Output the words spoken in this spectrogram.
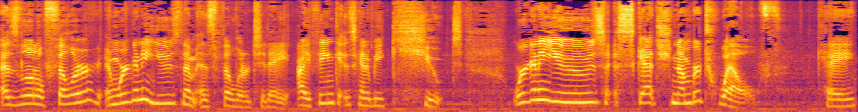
as little filler. And we're going to use them as filler today. I think it's going to be cute. We're going to use sketch number 12. Okay.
